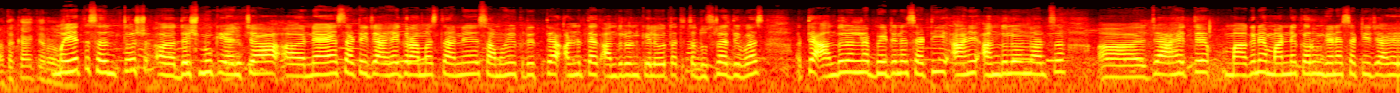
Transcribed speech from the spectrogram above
आता काय करावं? मयत संतोष देशमुख यांच्या न्यायासाठी जे आहे ग्रामस्थांनी सामूहिकरित्या अन्नत्याग आंदोलन केलं होतं त्याचा दुसरा दिवस. त्या आंदोलनाला भेट देण्यासाठी आणि आंदोलनाचं जे आहे ते मागण्या मान्य करून घेण्यासाठी जे आहे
